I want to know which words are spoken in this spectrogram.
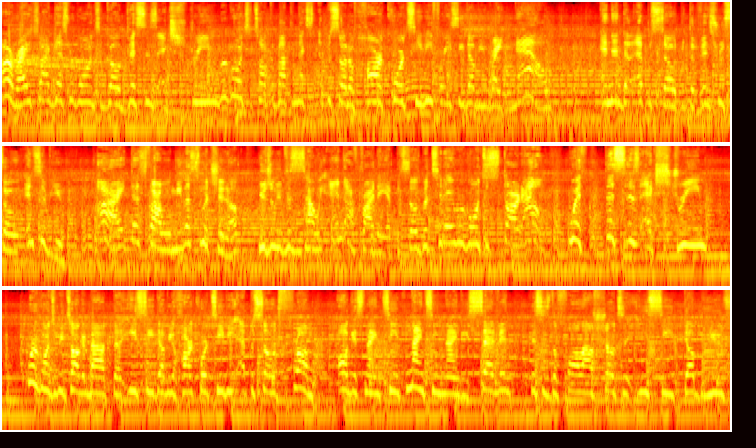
Alright, so I guess we're going to go This is Extreme. We're going to talk about the next episode of Hardcore TV for ECW right now. And then the episode with the Vince Russo interview. Alright, that's fine with me. Let's switch it up. Usually, this is how we end our Friday episodes, but today we're going to start out with This is Extreme we're going to be talking about the ECW Hardcore TV episode from August 19th, 1997. This is the Fallout show to ECW's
